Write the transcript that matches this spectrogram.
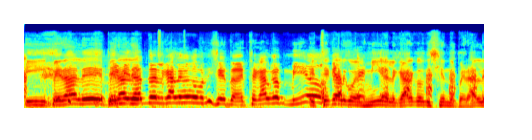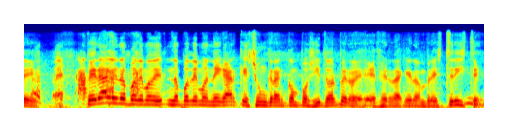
y Perales... Perales y mirando el galgo como diciendo, este galgo es mío. Este galgo es mío, el galgo diciendo Perales. Perales no podemos, no podemos negar que es un gran compositor, pero es verdad que el hombre es triste.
